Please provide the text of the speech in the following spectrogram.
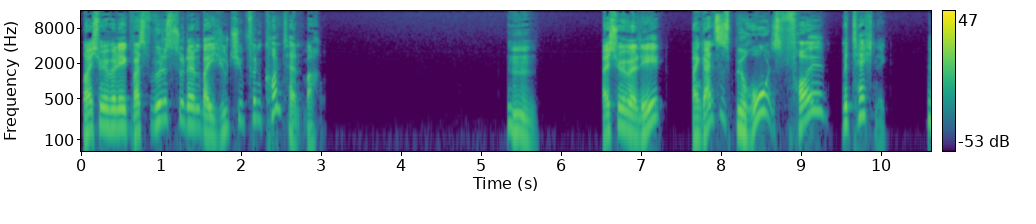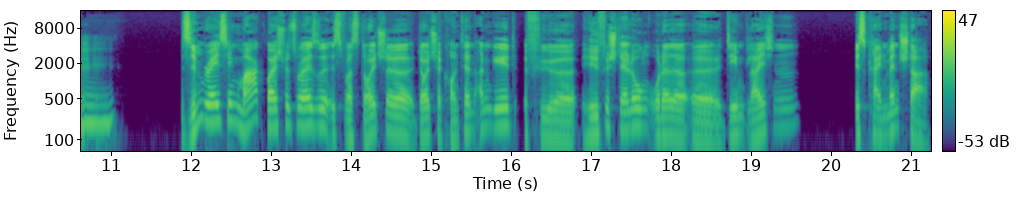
Da habe ich mir überlegt, was würdest du denn bei YouTube für einen Content machen? Hm. Da habe ich mir überlegt, mein ganzes Büro ist voll mit Technik. Mhm. Simracing Mark beispielsweise ist, was deutsche, deutscher Content angeht, für Hilfestellung oder äh, demgleichen, ist kein Mensch da.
